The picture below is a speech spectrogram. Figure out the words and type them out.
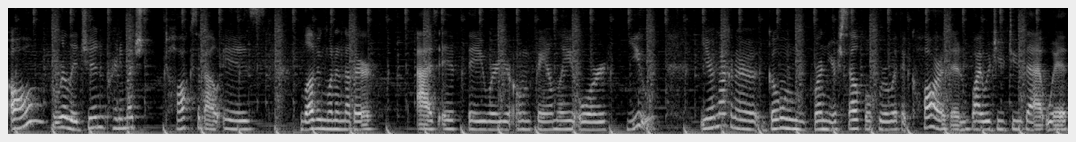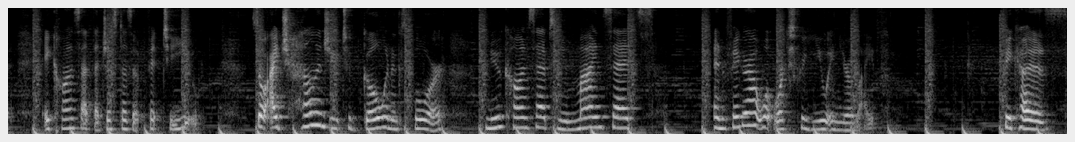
all religion pretty much talks about is loving one another as if they were your own family or you you're not gonna go and run yourself over with a car, then why would you do that with a concept that just doesn't fit to you? So I challenge you to go and explore new concepts, new mindsets, and figure out what works for you in your life. Because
